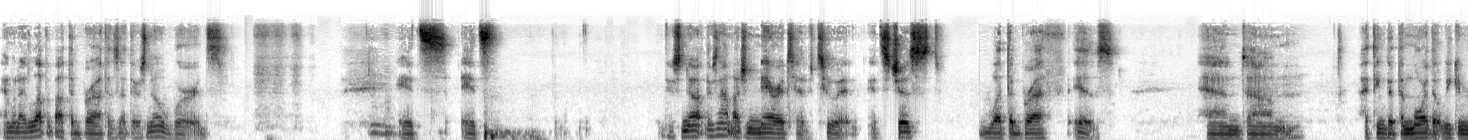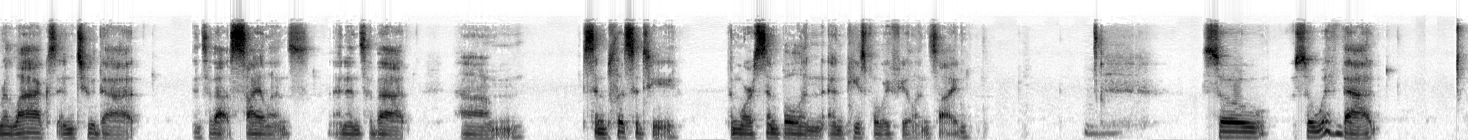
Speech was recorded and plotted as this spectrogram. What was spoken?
and what i love about the breath is that there's no words Mm-hmm. It's it's there's no there's not much narrative to it. It's just what the breath is, and um, I think that the more that we can relax into that into that silence and into that um, simplicity, the more simple and, and peaceful we feel inside. Mm-hmm. So so with that,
